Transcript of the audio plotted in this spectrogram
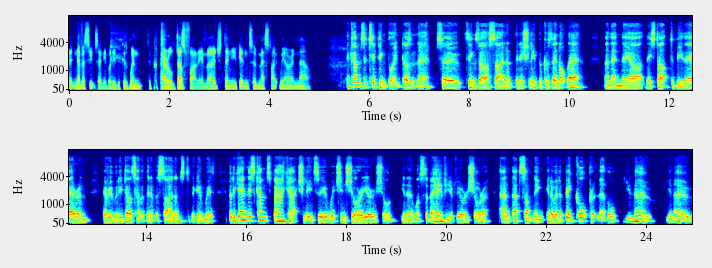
It never suits anybody because when the peril does finally emerge, then you get into a mess like we are in now it comes a tipping point, doesn't there? So things are silent initially because they're not there and then they are they start to be there and everybody does have a bit of a silence to begin with. But again this comes back actually to which insurer you're insured you know what's the behavior of your insurer? And that's something you know at a big corporate level you know you know.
